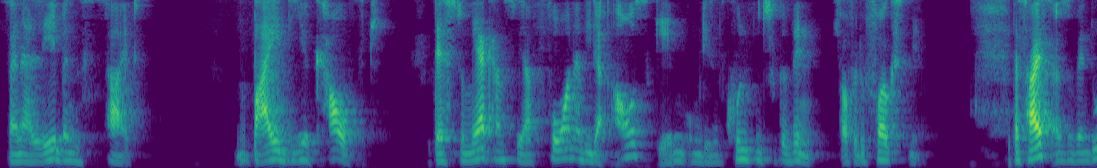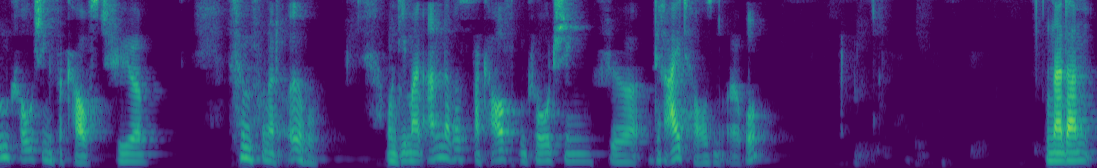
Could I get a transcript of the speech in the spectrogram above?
seiner Lebenszeit bei dir kauft, desto mehr kannst du ja vorne wieder ausgeben, um diesen Kunden zu gewinnen. Ich hoffe, du folgst mir. Das heißt also, wenn du ein Coaching verkaufst für 500 Euro und jemand anderes verkauft ein Coaching für 3000 Euro, na dann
